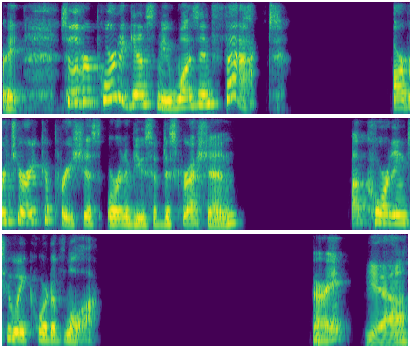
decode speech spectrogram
right? So the report against me was in fact arbitrary capricious or an abuse of discretion according to a court of law all right. Yeah.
